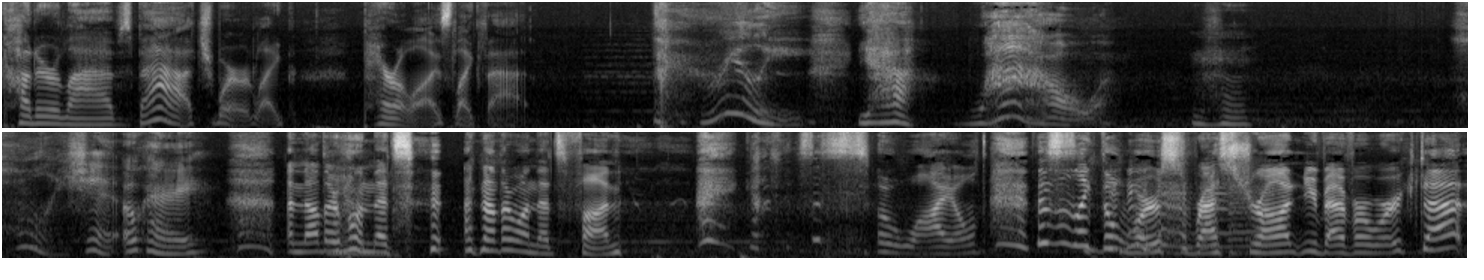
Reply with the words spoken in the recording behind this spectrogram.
Cutter Labs batch, were like paralyzed like that. really? Yeah. Wow. Mm-hmm. Holy shit. Okay. Another one that's another one that's fun. God, this is so wild. This is like the worst restaurant you've ever worked at.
